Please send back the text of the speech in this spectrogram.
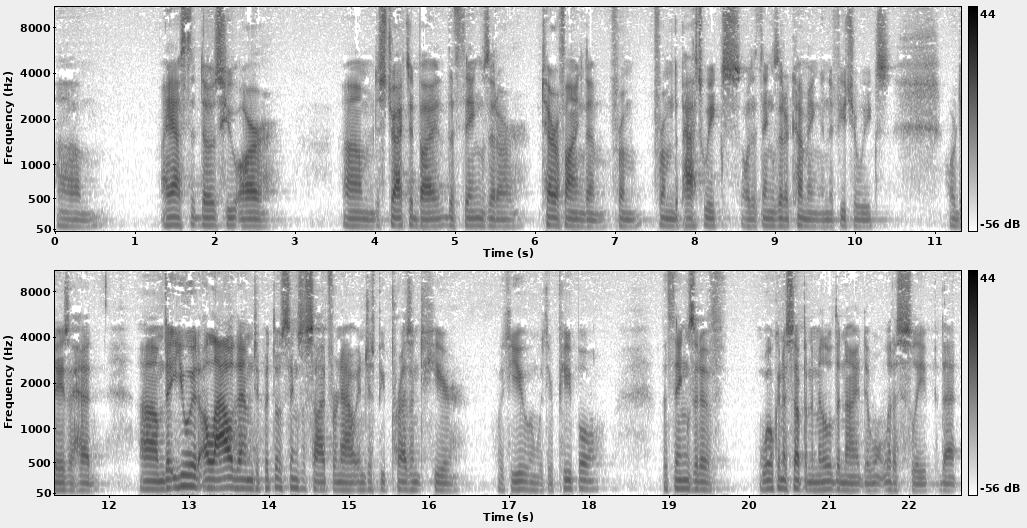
Um, I ask that those who are um, distracted by the things that are terrifying them from, from the past weeks or the things that are coming in the future weeks or days ahead, um, that you would allow them to put those things aside for now and just be present here with you and with your people. The things that have woken us up in the middle of the night that won't let us sleep, that,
